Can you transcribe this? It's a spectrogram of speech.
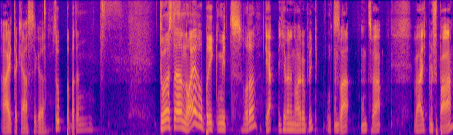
alter Klassiker. Super. Du hast eine neue Rubrik mit, oder? Ja, ich habe eine neue Rubrik. Und zwar, Und zwar war ich beim Spar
